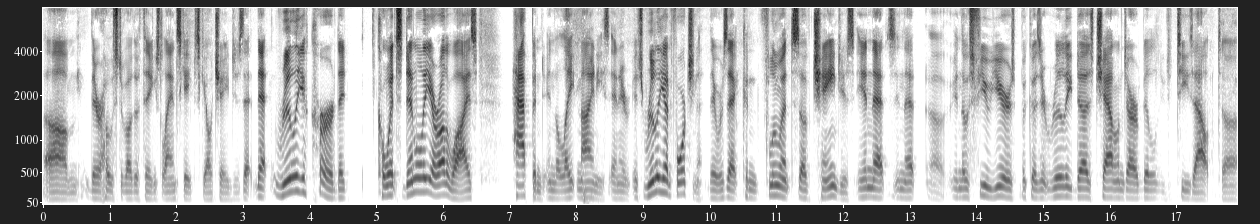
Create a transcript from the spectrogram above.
Um, there are a host of other things, landscape scale changes that, that really occurred that coincidentally or otherwise happened in the late 90s and it, it's really unfortunate there was that confluence of changes in that in that uh, in those few years because it really does challenge our ability to tease out uh,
